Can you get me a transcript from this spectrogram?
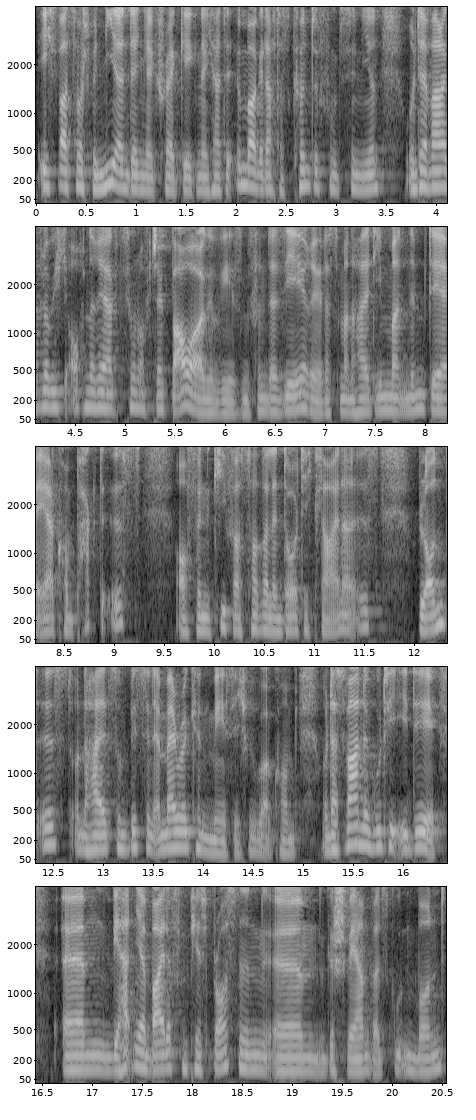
Ich war zum Beispiel nie ein Daniel Craig-Gegner. Ich hatte immer gedacht, das könnte funktionieren. Und er war, glaube ich, auch eine Reaktion auf Jack Bauer gewesen von der Serie, dass man halt jemanden nimmt, der eher kompakt ist, auch wenn Kiefer Sutherland deutlich kleiner ist, blond ist und halt so ein bisschen American-mäßig rüberkommt. Und das war eine gute Idee. Ähm, wir hatten ja beide von Pierce Brosnan ähm, geschwärmt als guten Bond,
